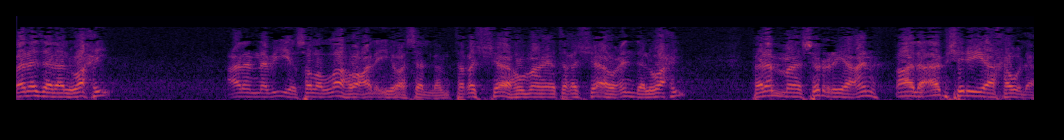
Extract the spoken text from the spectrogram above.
فنزل الوحي على النبي صلى الله عليه وسلم تغشاه ما يتغشاه عند الوحي فلما سري عنه قال أبشري يا خولة.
